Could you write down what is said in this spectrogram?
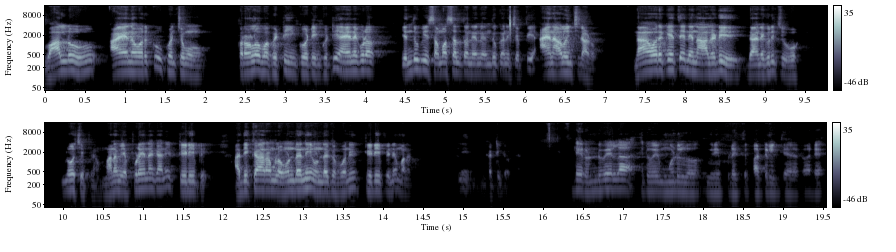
వాళ్ళు ఆయన వరకు కొంచెము ప్రలోభ పెట్టి ఇంకోటి ఇంకోటి ఆయన కూడా ఎందుకు ఈ సమస్యలతో నేను ఎందుకని చెప్పి ఆయన ఆలోచించినాడు. నా వరకైతే నేను ఆల్రెడీ దాని గురించి లో నో చెప్పిన. మనం ఎప్పుడైనా కానీ టీడీపీ అధికారంలో ఉండని ఉండకపోని టీడీపీనే మనకు గట్టిగా అంటే రెండు వేల ఇరవై మూడులో మీరు ఎప్పుడైతే పార్టీలు చేరారో అంటే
